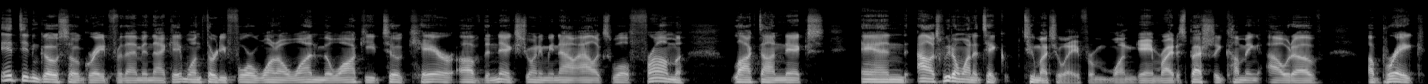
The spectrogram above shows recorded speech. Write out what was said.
it didn't go so great for them in that game. 134 101. Milwaukee took care of the Knicks. Joining me now, Alex Wolf from Locked On Knicks. And Alex, we don't want to take too much away from one game, right? Especially coming out of a break.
